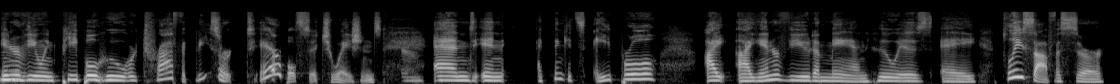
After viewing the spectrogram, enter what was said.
Mm. interviewing people who were trafficked. These are terrible situations. Yeah. And in, I think it's April, I, I interviewed a man who is a police officer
